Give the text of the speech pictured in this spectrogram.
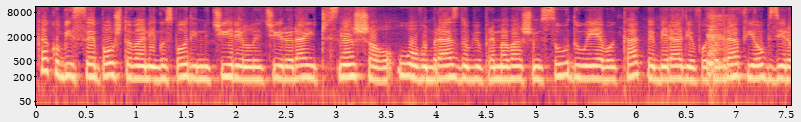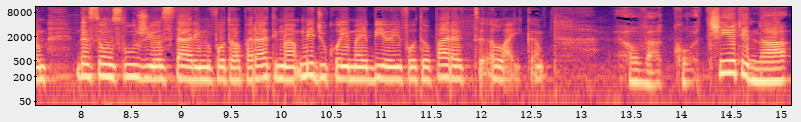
kako bi se poštovani gospodin Čiril Čiro Rajić snašao u ovom razdoblju prema vašem sudu i evo kakve bi radio fotografije obzirom da se on služio starim fotoaparatima, među kojima je bio i fotoaparat Lajka? Ovako, Čirina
